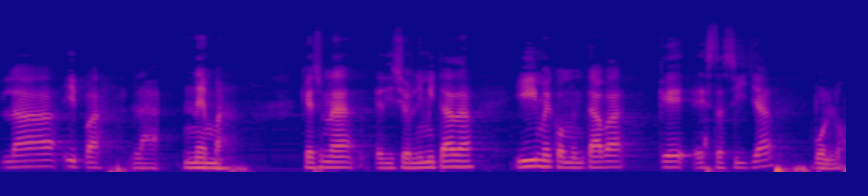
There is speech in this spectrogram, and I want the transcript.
La IPA, la NEMA, que es una edición limitada y me comentaba que esta silla voló.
